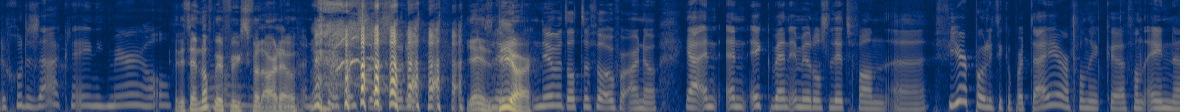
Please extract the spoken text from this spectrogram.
de goede zaak? Nee, niet meer. Half. Dit zijn nog meer functies van Arno. Oh, nog meer functies, ja, sorry. Jezus, Nu- Diar. Nu hebben we het al te veel over Arno. Ja, en, en ik ben inmiddels lid van eh, vier politieke partijen, waarvan ik eh, van één eh,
